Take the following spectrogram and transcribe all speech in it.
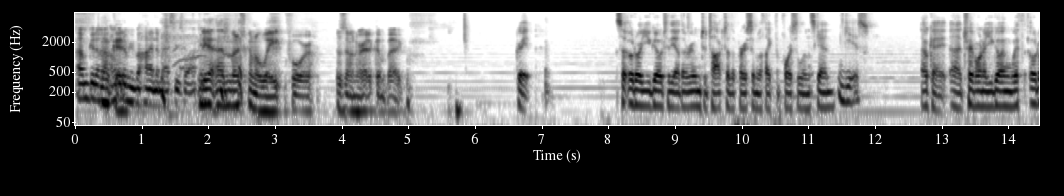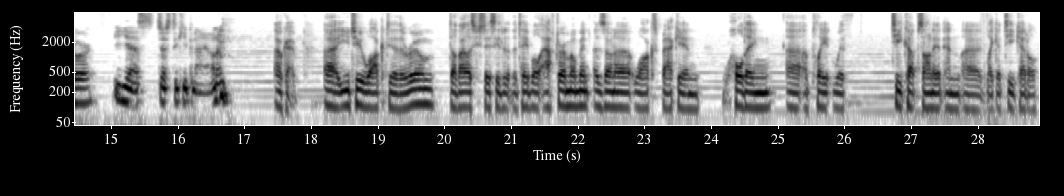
I'm gonna okay. I'm gonna be behind him as he's walking. Yeah, I'm just gonna wait for Azona to come back. Great. So Odor, you go to the other room to talk to the person with like the porcelain skin. Yes. Okay, uh, Trayvorn, are you going with Odor? Yes, just to keep an eye on him. Okay. Uh, you two walk to the room. Delvilos, you stay seated at the table. After a moment, Azona walks back in, holding uh, a plate with teacups on it and uh, like a tea kettle.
